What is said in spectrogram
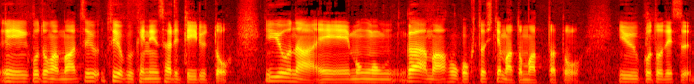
えー、ことがまあ強く懸念されているというような、えー、文言がまあ報告としてまとまったということです。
